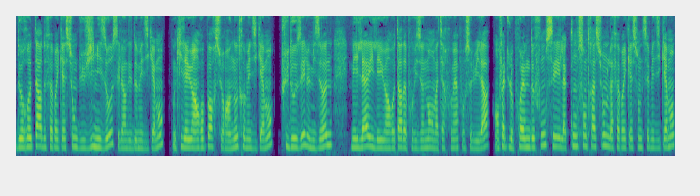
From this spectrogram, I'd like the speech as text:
de retard de fabrication du Gimiso, c'est l'un des deux médicaments. Donc il y a eu un report sur un autre médicament, plus dosé, le Misone, mais là il y a eu un retard d'approvisionnement en matière première pour celui-là. En fait, le problème de fond, c'est la concentration de la fabrication de ces médicaments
